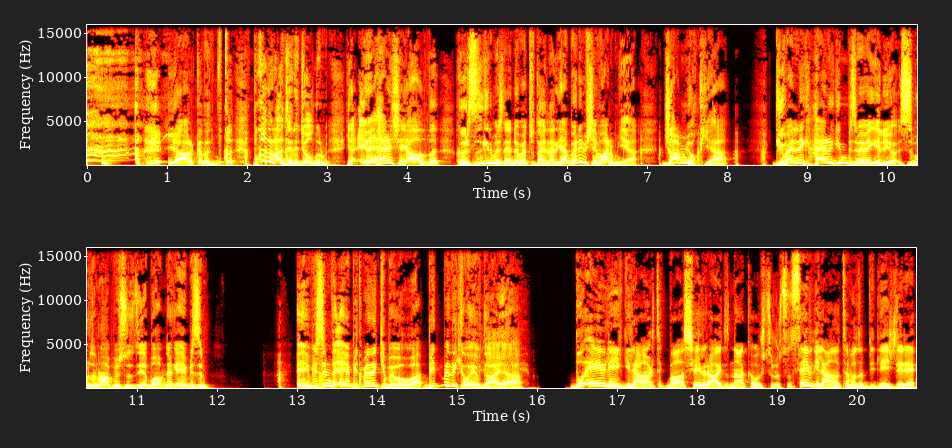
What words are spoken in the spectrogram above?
ya arkadaş bu, kadar- bu kadar aceleci olur mu? Ya eve her şeyi aldı hırsız girmesine nöbet tutaylar. Ya böyle bir şey var mı ya? Cam yok ya. Güvenlik her gün bizim eve geliyor. Siz burada ne yapıyorsunuz diye. Babam diyor ki ev bizim. Ev bizim de ev bitmedi ki be baba. Bitmedi ki o ev daha ya. Bu evle ilgili artık bazı şeyleri aydınlığa kavuşturursun. Sevgili anlatamadım dinleyicileri,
